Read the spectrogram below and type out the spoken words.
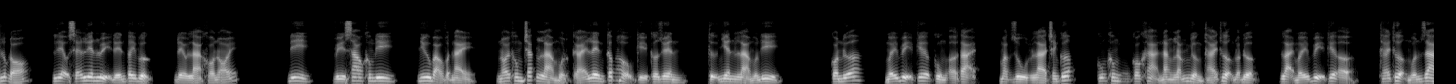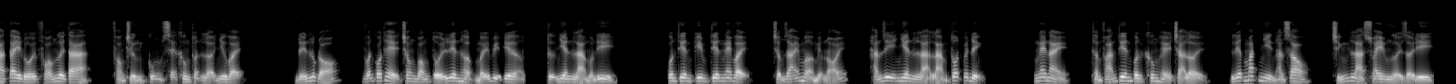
lúc đó, liệu sẽ liên lụy đến tây vực, đều là khó nói. Đi, vì sao không đi, như bảo vật này nói không chắc là một cái lên cấp hậu kỳ cơ duyên, tự nhiên là muốn đi. Còn nữa, mấy vị kia cùng ở tại, mặc dù là tranh cướp, cũng không có khả năng lắm nhường thái thượng đoạt được, lại mấy vị kia ở, thái thượng muốn ra tay đối phó người ta, phòng chừng cũng sẽ không thuận lợi như vậy. Đến lúc đó, vẫn có thể trong bóng tối liên hợp mấy vị kia, tự nhiên là muốn đi. Quân thiên kim tiên nghe vậy, chậm rãi mở miệng nói, hắn dĩ nhiên là làm tốt quyết định. Nghe này, thẩm phán tiên quân không hề trả lời, liếc mắt nhìn hắn sau, chính là xoay người rời đi.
